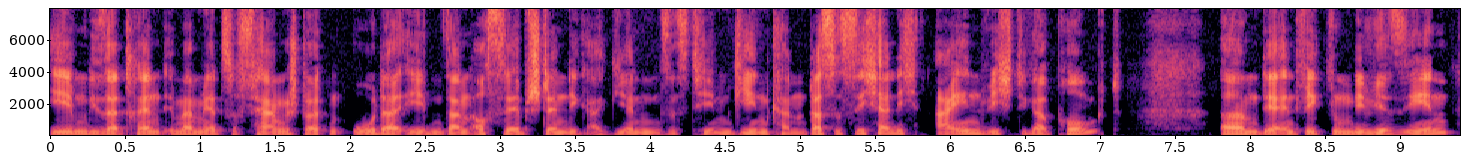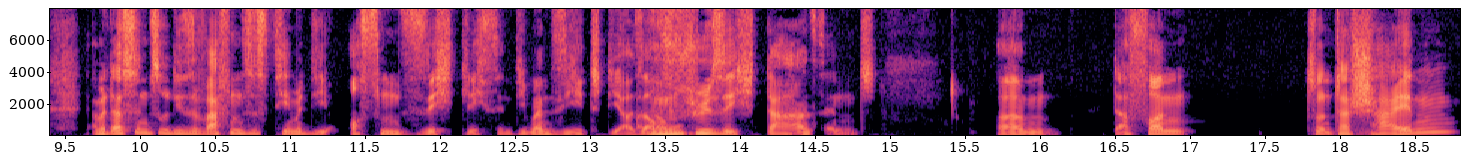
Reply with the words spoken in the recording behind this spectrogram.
eben dieser Trend immer mehr zu ferngesteuerten oder eben dann auch selbstständig agierenden Systemen gehen kann. Und das ist sicherlich ein wichtiger Punkt ähm, der Entwicklung, die wir sehen. Aber das sind so diese Waffensysteme, die offensichtlich sind, die man sieht, die also mhm. auch physisch da sind. Ähm, davon zu unterscheiden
